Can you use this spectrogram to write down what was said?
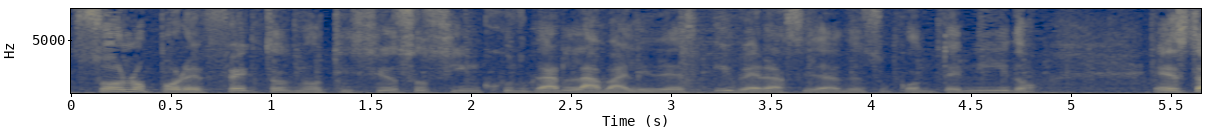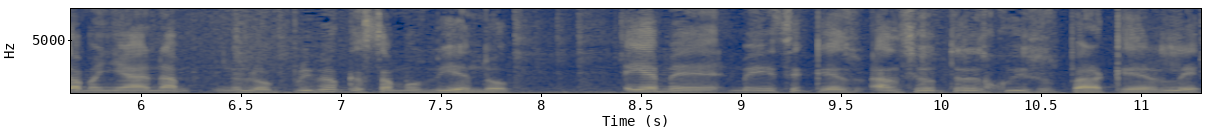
solo por efectos noticiosos sin juzgar la validez y veracidad de su contenido. Esta mañana, lo primero que estamos viendo, ella me, me dice que han sido tres juicios para quererle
